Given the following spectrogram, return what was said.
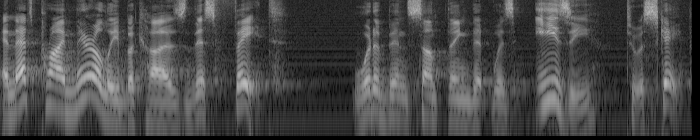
And that's primarily because this fate would have been something that was easy to escape.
